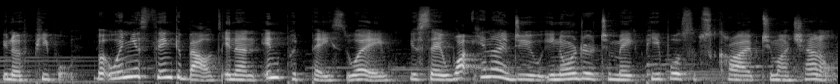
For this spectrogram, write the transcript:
you know, people. But when you think about in an input-based way, you say, what can I do in order to make people subscribe to my channel?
